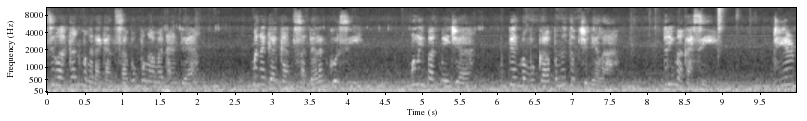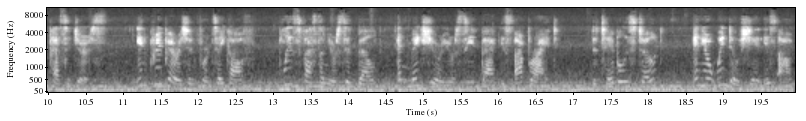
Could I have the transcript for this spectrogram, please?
Silakan mengenakan sabuk pengaman Anda, menegakkan sandaran kursi, melipat meja, dan membuka penutup jendela. Terima kasih. Dear passengers, in preparation for takeoff, please fasten your seatbelt and make sure your seat back is upright. The table is stowed and your window shade is up.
